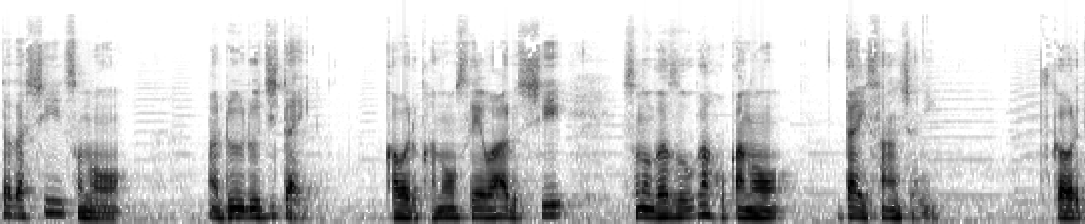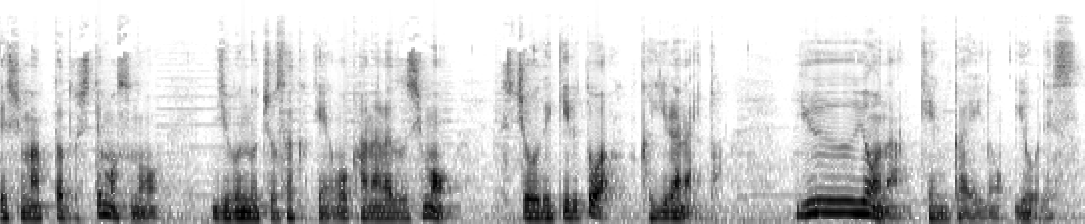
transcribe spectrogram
ただしそのまあ、ルール自体変わる可能性はあるしその画像が他の第三者に使われてしまったとしてもその自分の著作権を必ずしも主張できるとは限らないというような見解のようです。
